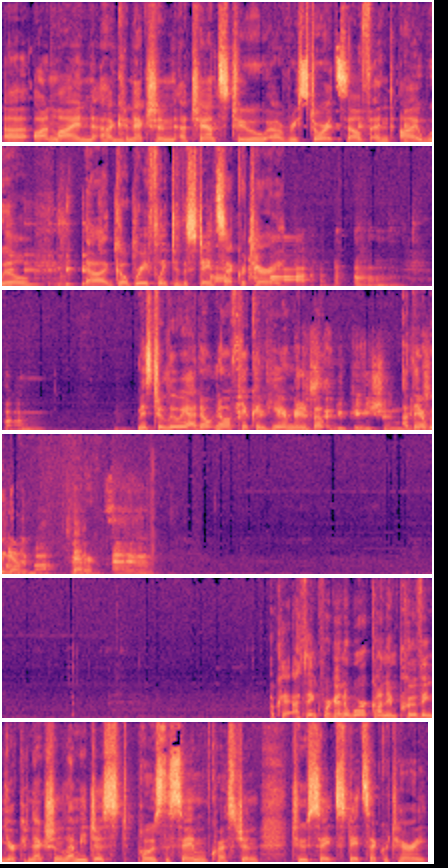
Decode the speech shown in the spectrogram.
uh, online uh, connection a chance to uh, restore itself, and I will uh, go briefly to the State Secretary. Mr. Looi, I don't know if you can hear me, but education. Uh, there we go. Better. Okay, I think we're going to work on improving your connection. Let me just pose the same question to State, State Secretary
